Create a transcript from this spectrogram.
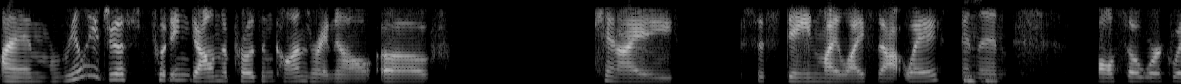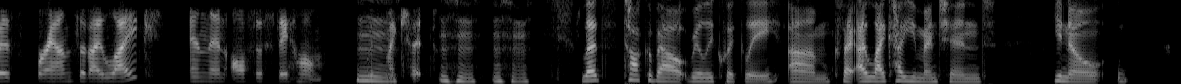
I'm really just putting down the pros and cons right now of can I sustain my life that way and Mhm. then also work with brands that I like and then also stay home with my kids. Mm-hmm, mm-hmm. Let's talk about really quickly, because I, I like how you mentioned, you know,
